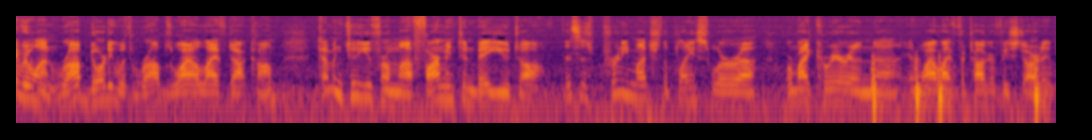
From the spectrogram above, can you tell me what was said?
everyone, Rob Doherty with robswildlife.com coming to you from uh, Farmington Bay, Utah. This is pretty much the place where, uh, where my career in, uh, in wildlife photography started.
